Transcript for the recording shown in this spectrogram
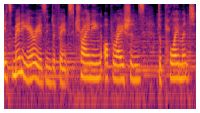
It's many areas in defence, training, operations, deployment,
